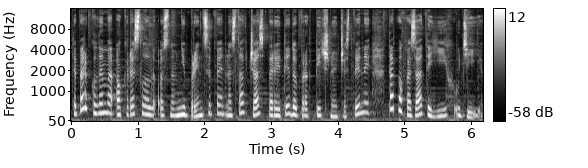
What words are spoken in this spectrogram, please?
Тепер, коли ми окреслили основні принципи, настав час перейти до практичної частини та показати їх у дії.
